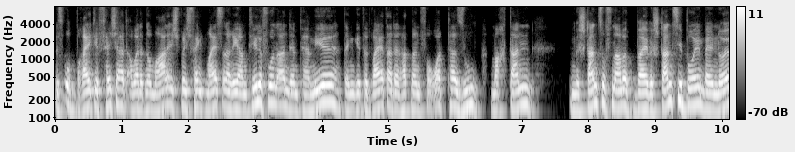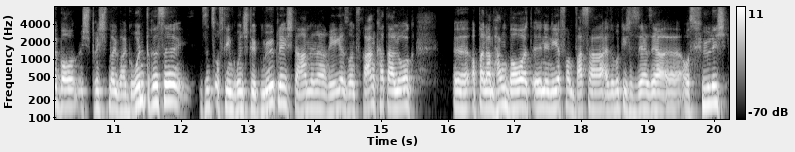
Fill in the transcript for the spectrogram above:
Ist auch breit gefächert, aber das normale Gespräch fängt meist in der Regel am Telefon an, dann per Mail, dann geht es weiter, dann hat man vor Ort Versuch, macht dann eine Bestandsaufnahme bei Bestandsgebäuden, bei Neubau spricht man über Grundrisse, sind es auf dem Grundstück möglich, da haben wir in der Regel so einen Fragenkatalog, äh, ob man am Hang baut, in der Nähe vom Wasser, also wirklich sehr, sehr äh, ausführlich.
